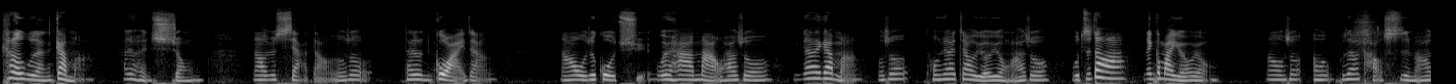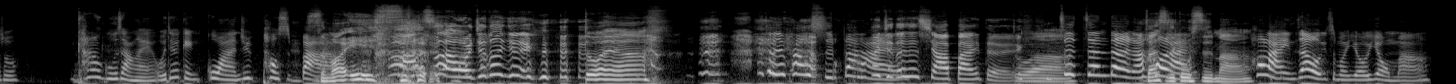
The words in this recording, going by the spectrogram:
看到鼓掌干嘛？他就很凶，然后我就吓到，我说他说你过来这样，然后我就过去，我以为他要骂我，他说你刚才干嘛？我说同学在教我游泳啊，他说我知道啊，那你干嘛游泳？然后我说哦，不是要考试吗？他说你看到鼓掌哎、我一定会给你过啊，你去泡 SPA，什么意思？是啊，我觉得有点 对啊，泡 SPA？、欸、会觉得是瞎掰的欸。对啊，是真的。然后后来真实故事吗？后来你知道我怎么游泳吗？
